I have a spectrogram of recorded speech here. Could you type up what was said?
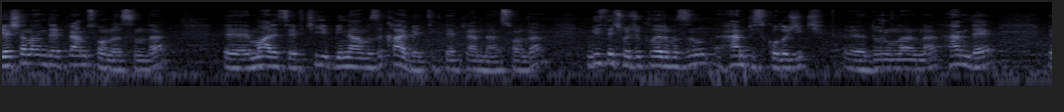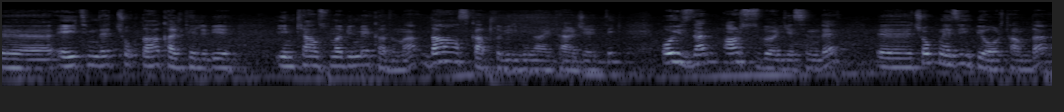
Yaşanan deprem sonrasında e, maalesef ki binamızı kaybettik depremden sonra. Biz de çocuklarımızın hem psikolojik e, durumlarına hem de eğitimde çok daha kaliteli bir imkan sunabilmek adına daha az katlı bir binayı tercih ettik. O yüzden Arsuz bölgesinde e, çok nezih bir ortamda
